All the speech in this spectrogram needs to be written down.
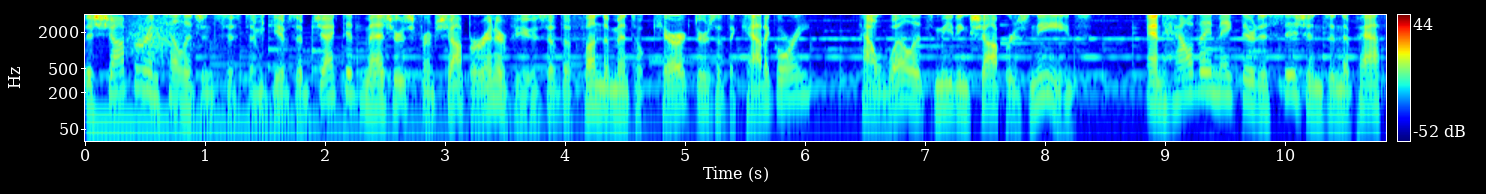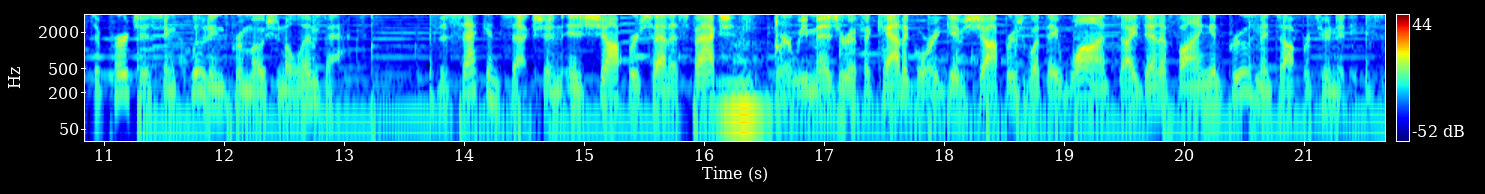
The Shopper Intelligence System gives objective measures from shopper interviews of the fundamental characters of the category, how well it's meeting shoppers' needs, and how they make their decisions in the path to purchase, including promotional impact. The second section is shopper satisfaction, where we measure if a category gives shoppers what they want, identifying improvement opportunities.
